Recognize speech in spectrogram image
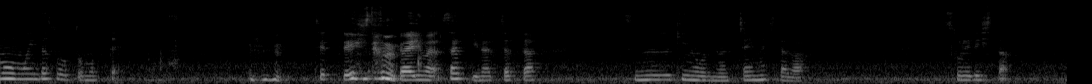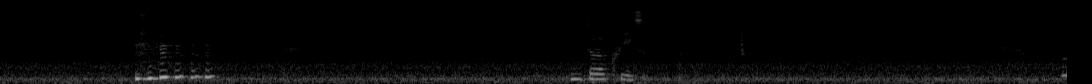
も思い出そうと思って設定したのが今さっきなっちゃった。スヌーズ機能でなっちゃいましたが。それでした。イントロクイズ。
